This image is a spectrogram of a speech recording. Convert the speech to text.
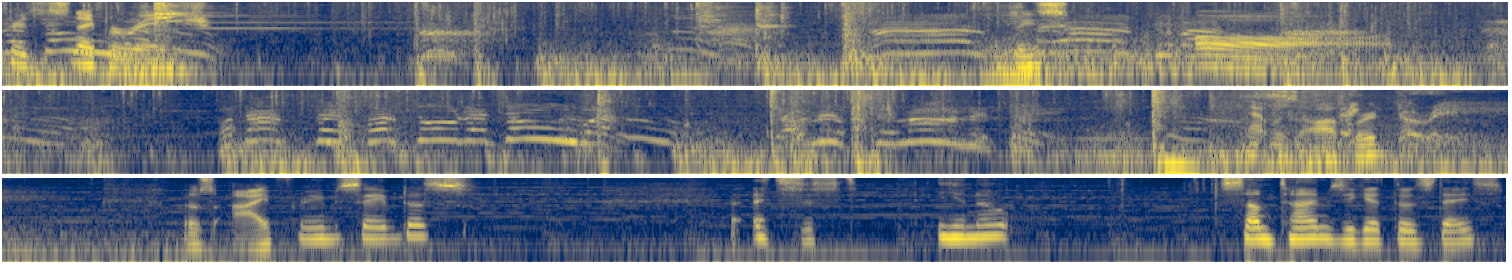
Crazy sniper range. Please. Oh. That was awkward. Those iframes saved us. It's just, you know, sometimes you get those days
